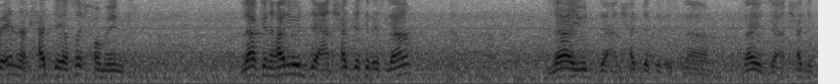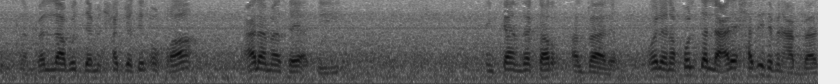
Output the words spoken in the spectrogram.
فإن الحج يصح منك. لكن هل يجزي عن حجة الإسلام؟ لا يجزي عن حجة الإسلام. لا يجزي عن حجة الإسلام. بل لا بد من حجة أخرى على ما سيأتي. إن كان ذكر البالغ. وإلا نقول دل عليه حديث ابن عباس.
